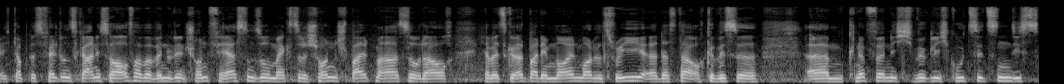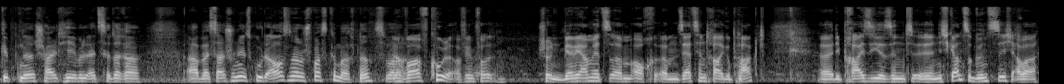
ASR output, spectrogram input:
Ich glaube, das fällt uns gar nicht so auf, aber wenn du den schon fährst und so, merkst du das schon, Spaltmaße oder auch, ich habe jetzt gehört bei dem neuen Model 3, äh, dass da auch gewisse ähm, Knöpfe nicht wirklich gut sitzen, die es gibt, ne, Schalthebel etc. Aber es sah schon jetzt gut aus und hat auch Spaß gemacht, ne? War, Ja, war cool, auf jeden Fall. Schön. Ja, wir haben jetzt ähm, auch ähm, sehr zentral geparkt. Äh, die Preise hier sind äh, nicht ganz so günstig, aber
